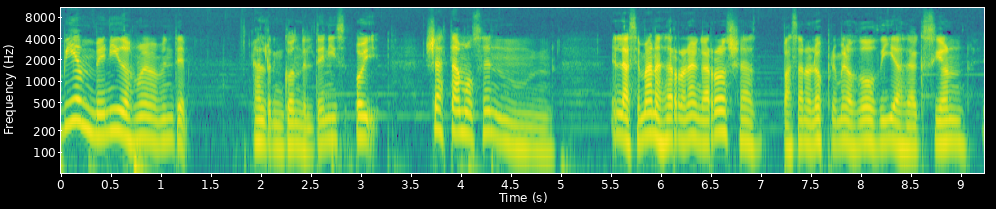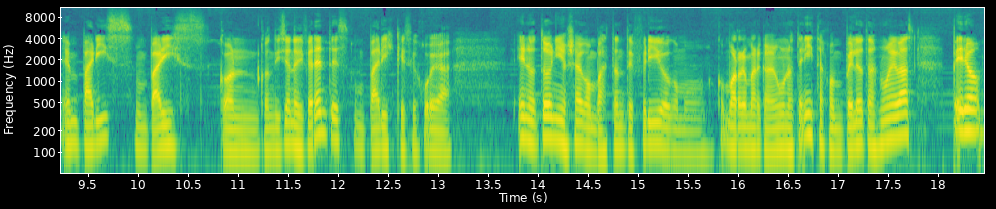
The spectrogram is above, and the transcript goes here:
Bienvenidos nuevamente al Rincón del Tenis. Hoy ya estamos en, en las semanas de Roland Garros, ya pasaron los primeros dos días de acción en París, un París con condiciones diferentes, un París que se juega en otoño ya con bastante frío, como, como remarcan algunos tenistas, con pelotas nuevas, pero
